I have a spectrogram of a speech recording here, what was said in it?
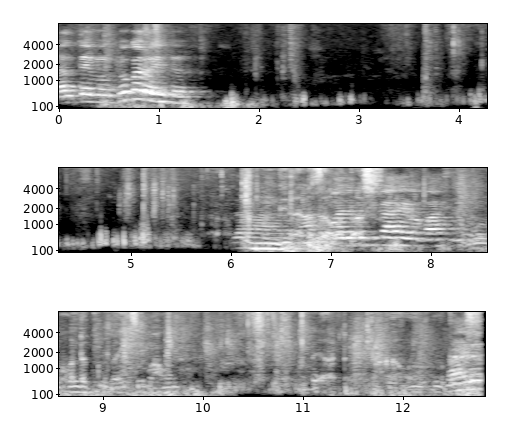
चालतंय मग तो करा मंदिराला जाऊ माझ्यापाशी काय आहे बाबा गोलकोंडात जायचे भाऊ नाही रे.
